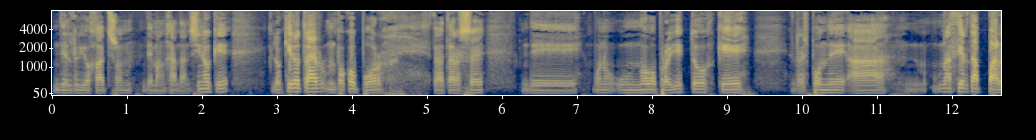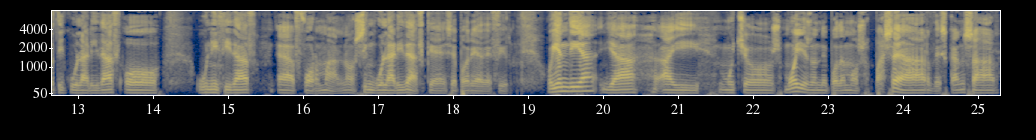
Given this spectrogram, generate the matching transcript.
del río Hudson de Manhattan, sino que Lo quiero traer un poco por tratarse de bueno un nuevo proyecto que responde a una cierta particularidad o unicidad eh, formal, ¿no? singularidad que se podría decir. Hoy en día ya hay muchos muelles donde podemos pasear, descansar,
